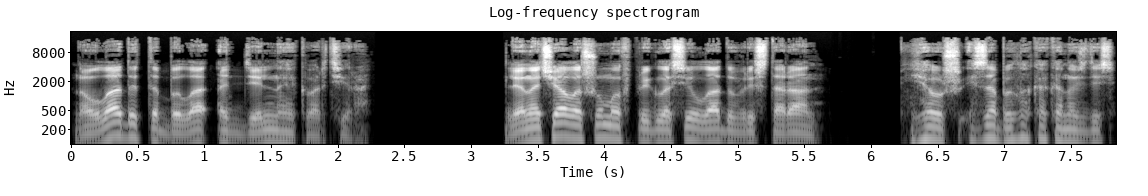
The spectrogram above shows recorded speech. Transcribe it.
но у Лады-то была отдельная квартира. Для начала Шумов пригласил Ладу в ресторан. «Я уж и забыла, как оно здесь»,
